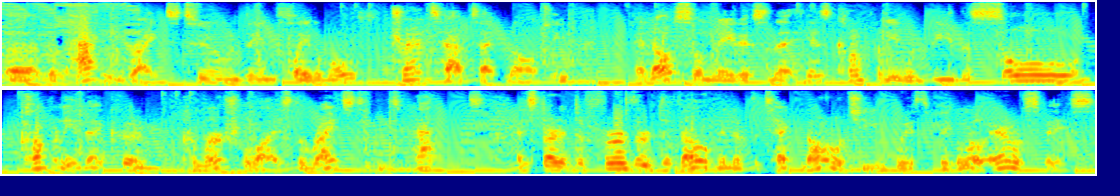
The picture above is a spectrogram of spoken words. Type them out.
the, the patent rights to the inflatable TransHab technology and also made it so that his company would be the sole company that could commercialize the rights to these patents and started to further development of the technology with Bigelow Aerospace.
